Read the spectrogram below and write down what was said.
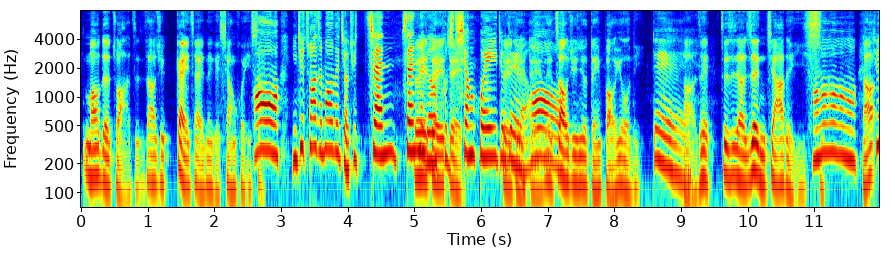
猫的爪子，然后去盖在那个香灰上。哦，你就抓着猫的脚去沾沾那个香灰就对了。对对对哦，那灶君就等于保佑你。对啊，这这是叫认家的仪式。哦，然后就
